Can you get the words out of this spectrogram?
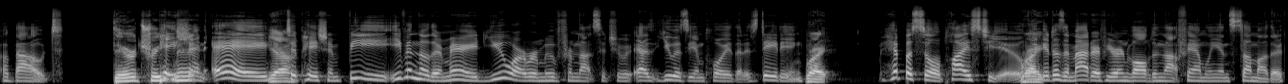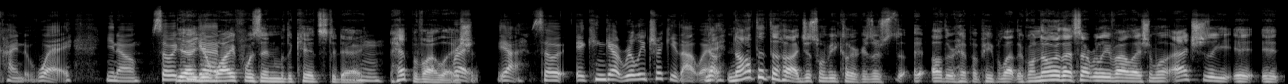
about their treatment patient A yeah. to patient B, even though they're married, you are removed from that situation as you as the employee that is dating. Right. HIPAA still applies to you. Right. Like it doesn't matter if you're involved in that family in some other kind of way, you know. So yeah, your get, wife was in with the kids today. Mm-hmm. HIPAA violation. Right. Yeah. So it can get really tricky that way. Now, not that the I just want to be clear because there's other HIPAA people out there going, no, that's not really a violation. Well, actually, it it,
